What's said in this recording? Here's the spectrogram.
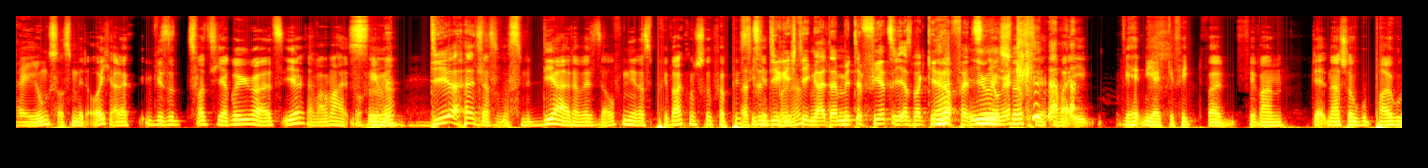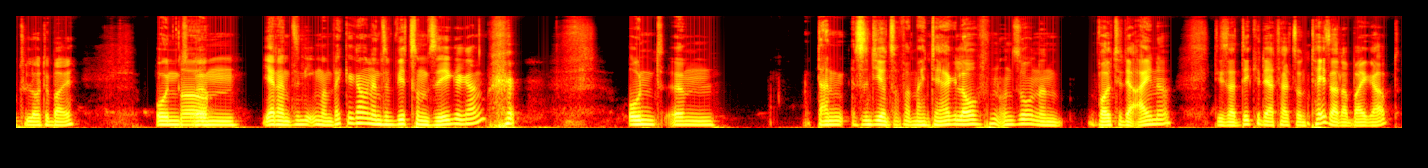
Sag, Jungs, was ist mit euch, Alter? Wir sind 20 Jahre jünger als ihr. Da waren wir halt Was noch denn jünger. mit dir, Alter? so, was ist mit dir, Alter? Wir saufen hier das Privatgrundstück, verpiss Das dich sind jetzt die mal, ne? richtigen, Alter. Mitte 40 erstmal Kinder ja, fetzen, Junge, Junge. Aber ey, wir hätten die halt gefickt, weil wir waren, wir hatten da schon ein paar gute Leute bei. Und Oh. ähm, ja, dann sind die irgendwann weggegangen dann sind wir zum See gegangen. und ähm, dann sind die uns auf einmal hinterhergelaufen und so. Und dann wollte der eine, dieser Dicke, der hat halt so einen Taser dabei gehabt.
